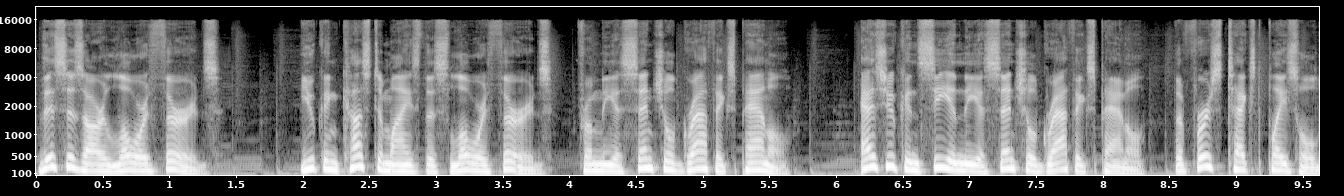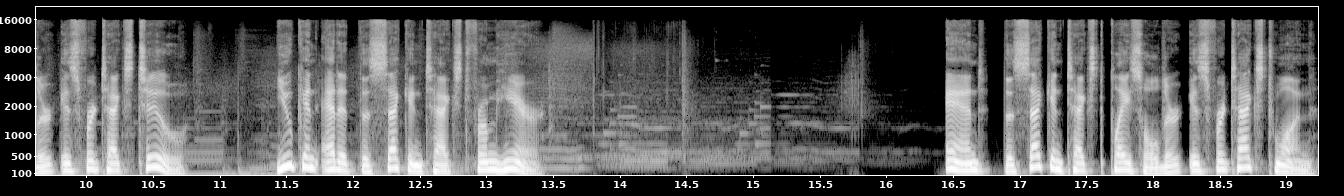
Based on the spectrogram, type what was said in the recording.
This is our lower thirds. You can customize this lower thirds from the Essential Graphics panel. As you can see in the Essential Graphics panel, the first text placeholder is for text 2. You can edit the second text from here. And the second text placeholder is for text 1.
